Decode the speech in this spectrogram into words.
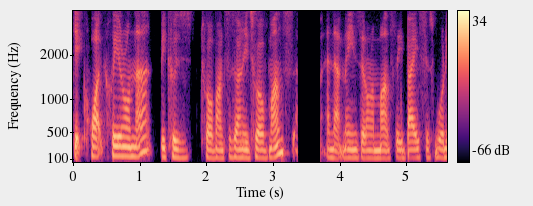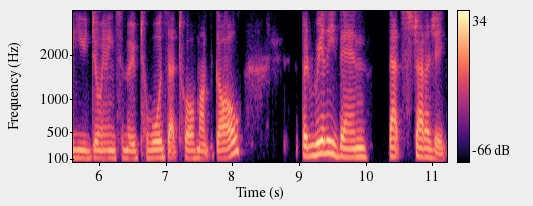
get quite clear on that because 12 months is only 12 months. And that means that on a monthly basis, what are you doing to move towards that 12 month goal? But really, then That's strategy.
